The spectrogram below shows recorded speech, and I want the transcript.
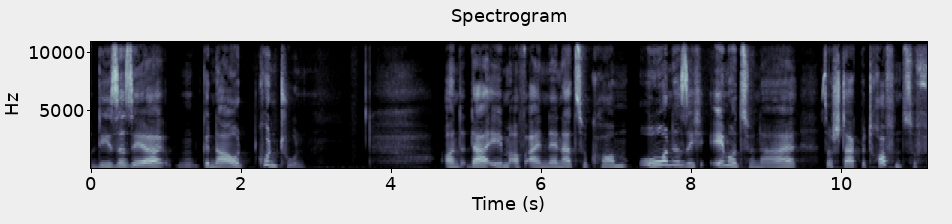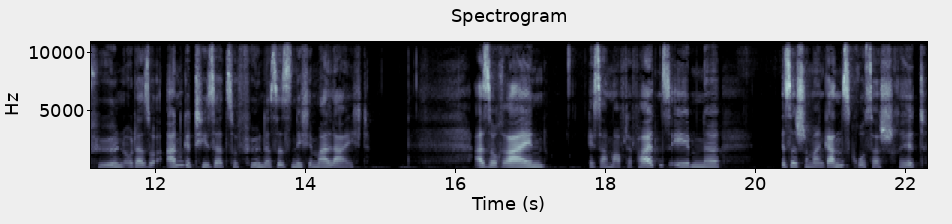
diese sehr genau kundtun. Und da eben auf einen Nenner zu kommen, ohne sich emotional so stark betroffen zu fühlen oder so angeteasert zu fühlen, das ist nicht immer leicht. Also rein, ich sag mal, auf der Verhaltensebene ist es schon mal ein ganz großer Schritt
